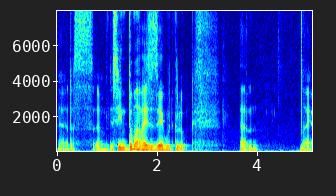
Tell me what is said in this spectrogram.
Ja, das äh, ist ihnen dummerweise sehr gut gelungen. Ähm, naja.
